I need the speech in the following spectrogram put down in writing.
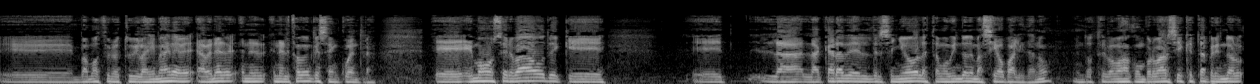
eh, vamos a hacer un estudio de las imágenes a ver en el, en estado en que se encuentra. Eh, hemos observado de que eh, la, la cara del, del señor la estamos viendo demasiado pálida, ¿no? Entonces vamos a comprobar si es que está perdiendo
